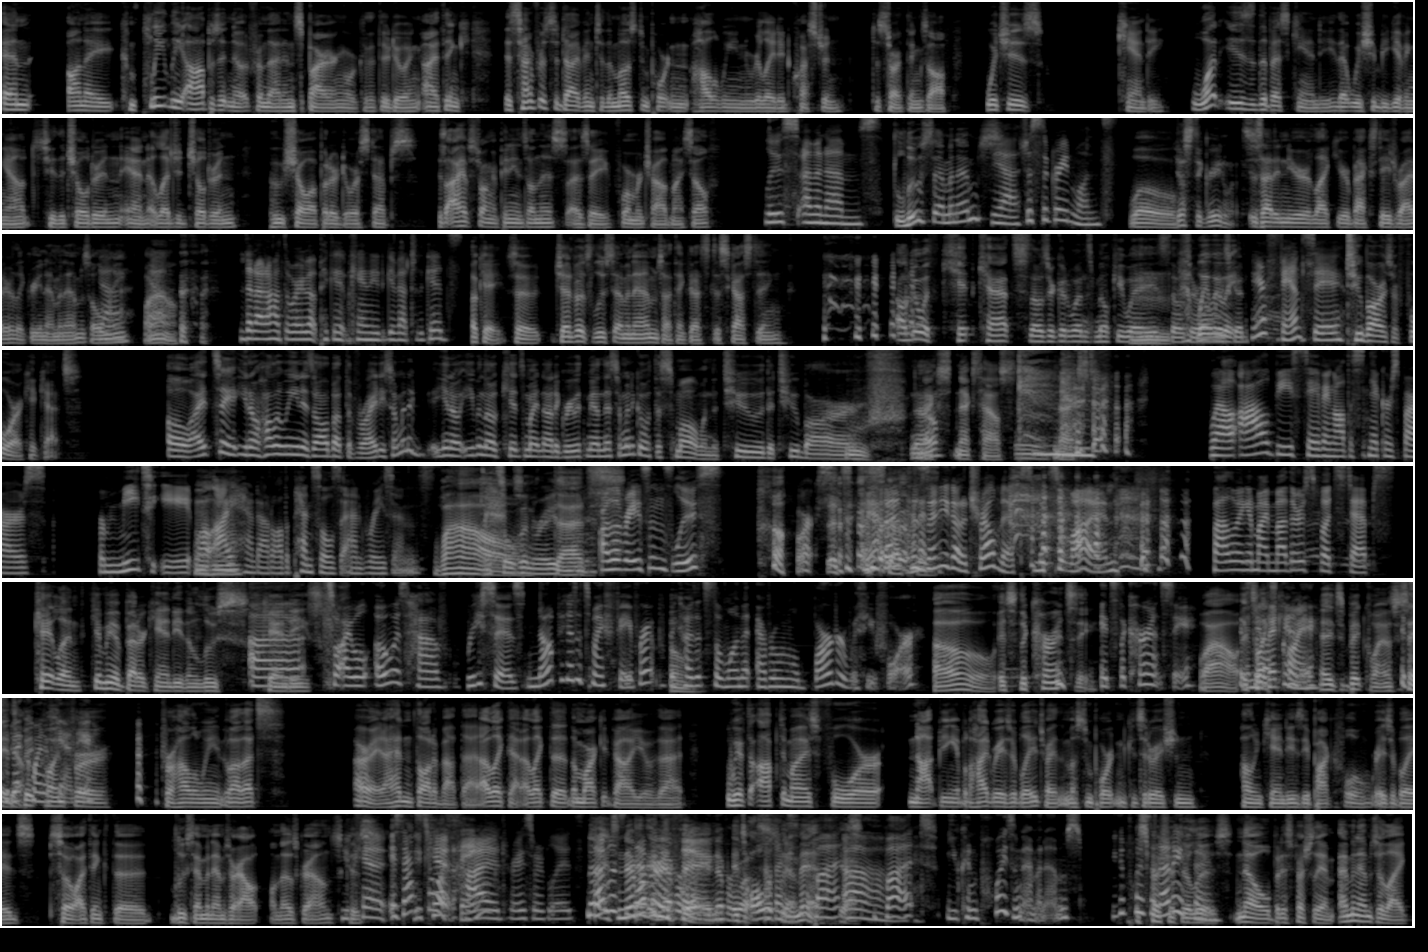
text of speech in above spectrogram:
And on a completely opposite note from that inspiring work that they're doing, I think it's time for us to dive into the most important Halloween related question to start things off, which is candy. What is the best candy that we should be giving out to the children and alleged children who show up at our doorsteps? Because I have strong opinions on this as a former child myself. Loose M and M's. Loose M&Ms? Yeah, just the green ones. Whoa. Just the green ones. Is that in your like your backstage rider, like green M and M's only? Yeah, wow. Then I don't have to worry about picking up candy to give out to the kids. okay, so Jenn votes loose M and M's. I think that's disgusting. I'll go with Kit Kats. Those are good ones. Milky Ways. Mm. Those are Wait, wait, always wait. good. You're fancy. Two bars or four Kit Kats. Oh, I'd say you know Halloween is all about the variety. So I'm gonna, you know, even though kids might not agree with me on this, I'm gonna go with the small one, the two, the two bar. Oof. No? Next, next house. Mm. Next. Well, I'll be saving all the Snickers bars for me to eat while I Mhm. hand out all the pencils and raisins. Wow. Pretzels and raisins. That's Are the raisins loose? Of course. That's- Because then you got a trail mix. Mix with mine. Following in my mother's footsteps. Kaitlin, give me a better candy than loose Uh, candies. So I will always have Reese's, not because it's my favorite, but because Oh. it's the one that everyone will barter with you for. Oh, it's the currency. It's the currency. Wow. It's It's like best candy. Bitcoin. it's Bitcoin. I was It's gonna say it's Bitcoin Bitcoin for for Halloween. Wow, that's all right. I hadn't thought about that. I like that. I like the the market value of that. we have to optimize for not being able to hide razor blades, right? The most important consideration Halloween candy is the apocryphal razor blades. So I think the loose M and M's are out on those grounds. You 'cause- can't. Is that you still a can't thing? hide razor blades. No, that it's was never never a a thing. thing. It never It's was. always Oh, been a myth. But Ah. but you can poison M and M's. You can poison especially anything, if they're loose. No, but especially M and M's are like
